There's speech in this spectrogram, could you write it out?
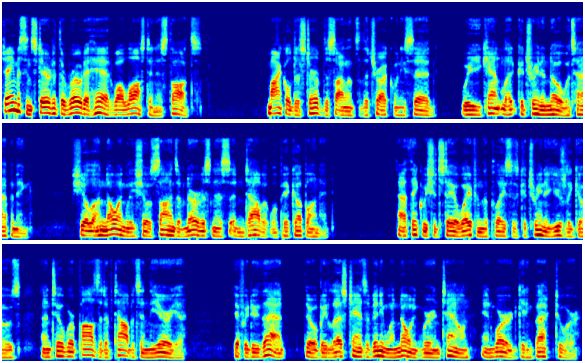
Jameson stared at the road ahead while lost in his thoughts. Michael disturbed the silence of the truck when he said, We can't let Katrina know what's happening. She'll unknowingly show signs of nervousness and Talbot will pick up on it. I think we should stay away from the places Katrina usually goes until we're positive Talbot's in the area. If we do that, there will be less chance of anyone knowing we're in town and word getting back to her.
